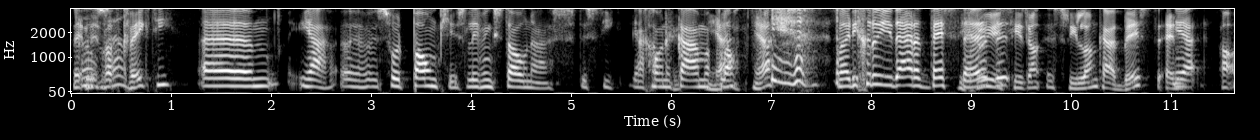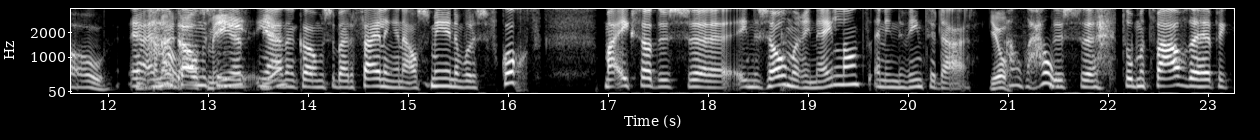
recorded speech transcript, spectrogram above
Oh, wat kweekt hij? Um, ja, uh, een soort palmpjes, livingstona's. Dus die, ja, gewoon okay. een kamerplant. Ja? Ja? maar die groeien daar het beste. Die groeien in de... Sri Lanka het best. En, ja. Oh, oh. En, ja, en dan, komen ze hier, ja, ja, dan komen ze bij de veiling in Aalsmeer en dan worden ze verkocht. Maar ik zat dus uh, in de zomer in Nederland en in de winter daar. Jo. Oh, wow. Dus uh, tot mijn twaalfde heb ik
